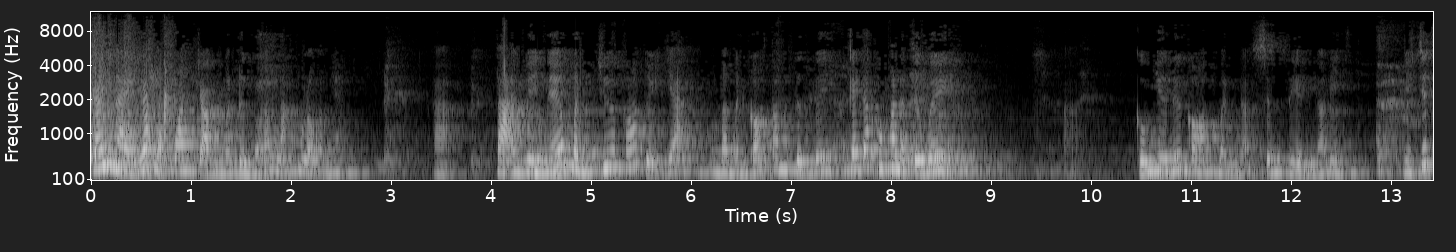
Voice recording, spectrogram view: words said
Cái này rất là quan trọng mình đừng có lẫn lộn nha tại vì nếu mình chưa có tuệ giác mà mình có tâm từ bi, cái đó không phải là từ bi cũng như đứa con mình nó xin tiền nó đi đi chích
